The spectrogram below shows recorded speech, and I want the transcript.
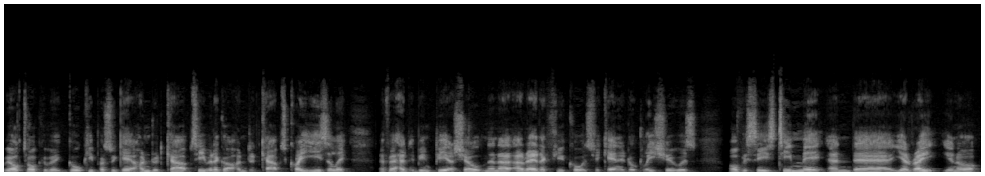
we all talk about goalkeepers who get hundred caps. He would have got hundred caps quite easily if it hadn't been Peter Shilton. And I, I read a few quotes for Kenny Dalglish, who was obviously his teammate. And uh, you're right. You know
